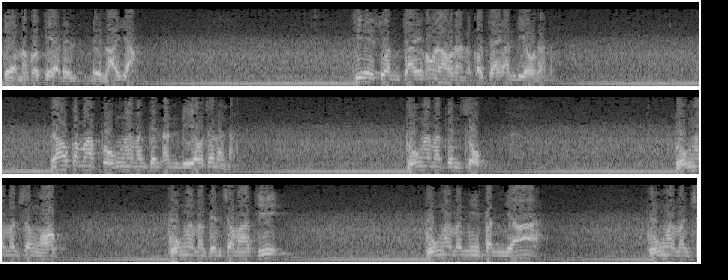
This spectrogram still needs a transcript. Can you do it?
แต่มันก็แก้ได้ได้หลายอย่าง ที่ในส่วนใจของเรานั่นก็ใจอันเดียวนั่นเราก็มาปรุงให้มันเป็นอันเดียวเท่นั้นนะปรุงให้มันเป็นสุขปรุงให้มันสงบ ปรุงให้มันเป็นสมาธิปรุงให้มันมีปัญญาปรุงให้มันฉ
